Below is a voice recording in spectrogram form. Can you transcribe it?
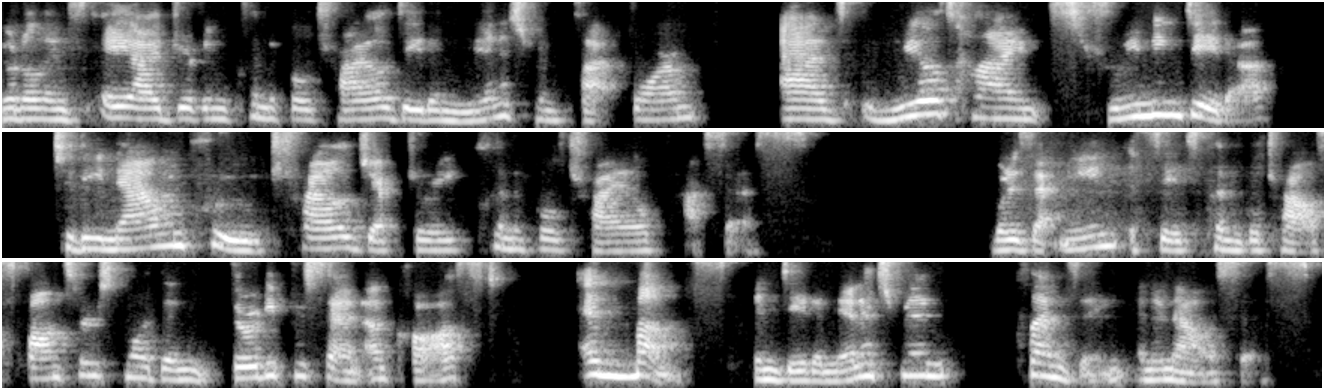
Yonalink's AI-driven clinical trial data management platform adds real-time streaming data to the now improved trial trajectory clinical trial process. What does that mean? It saves clinical trial sponsors more than 30% on cost and months in data management, cleansing, and analysis.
